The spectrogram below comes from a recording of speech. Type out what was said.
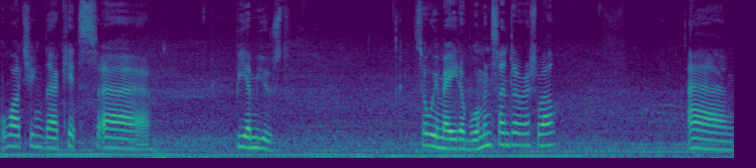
watching their kids uh, be amused. So we made a woman center as well. And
